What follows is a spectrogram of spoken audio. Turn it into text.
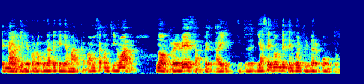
deja y le coloco una pequeña marca, vamos a continuar. No, regresa, pues ahí. Entonces ya sé dónde tengo el primer punto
